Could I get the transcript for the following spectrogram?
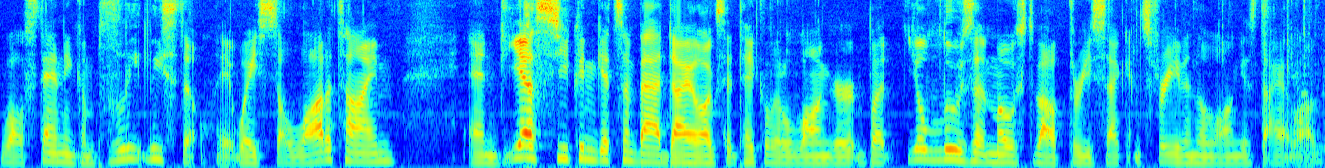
while standing completely still. It wastes a lot of time, And yes, you can get some bad dialogues that take a little longer, but you'll lose at most about three seconds for even the longest dialogue.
